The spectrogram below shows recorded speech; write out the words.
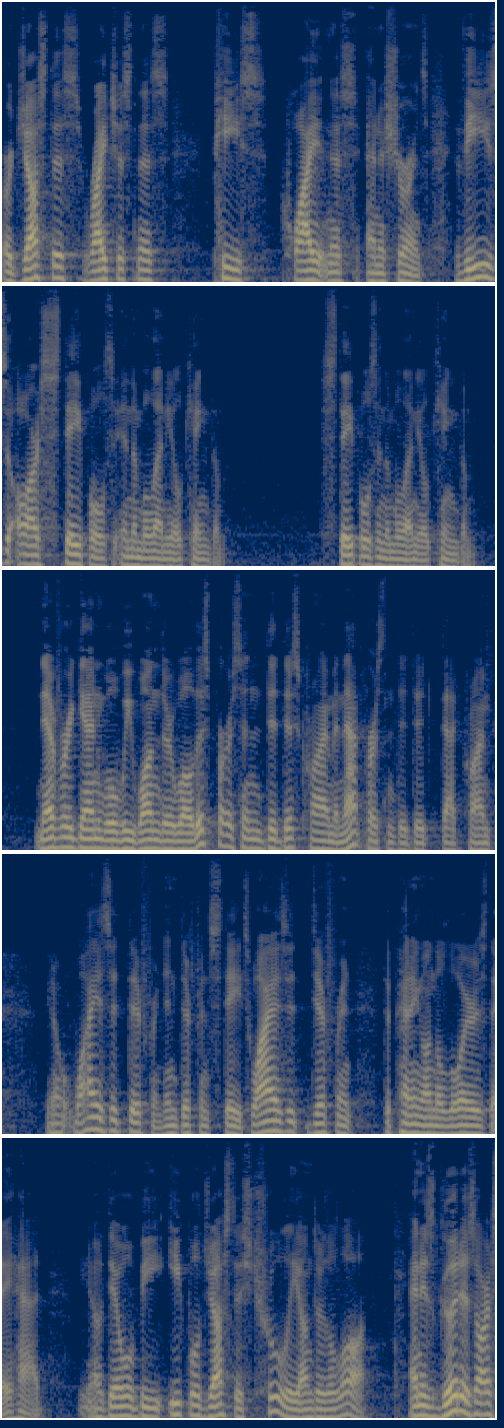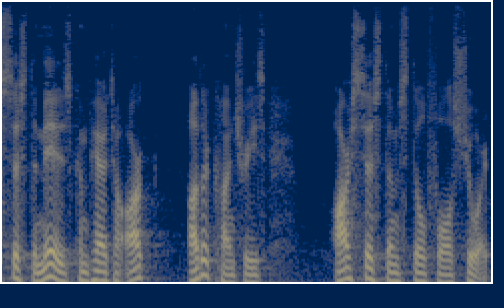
or justice, righteousness, peace, quietness, and assurance. These are staples in the millennial kingdom. Staples in the millennial kingdom. Never again will we wonder, well, this person did this crime and that person did, did that crime. You know, why is it different in different states? Why is it different depending on the lawyers they had? You know, there will be equal justice truly under the law. And as good as our system is compared to our other countries, our system still falls short.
